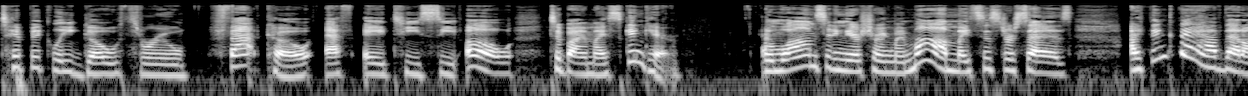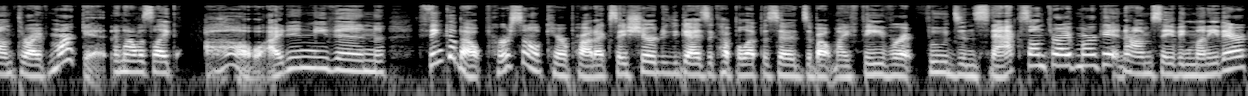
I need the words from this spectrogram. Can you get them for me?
typically go through Fatco, F A T C O, to buy my skincare. And while I'm sitting there showing my mom, my sister says, I think they have that on Thrive Market. And I was like, oh, I didn't even think about personal care products. I shared with you guys a couple episodes about my favorite foods and snacks on Thrive Market and how I'm saving money there.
